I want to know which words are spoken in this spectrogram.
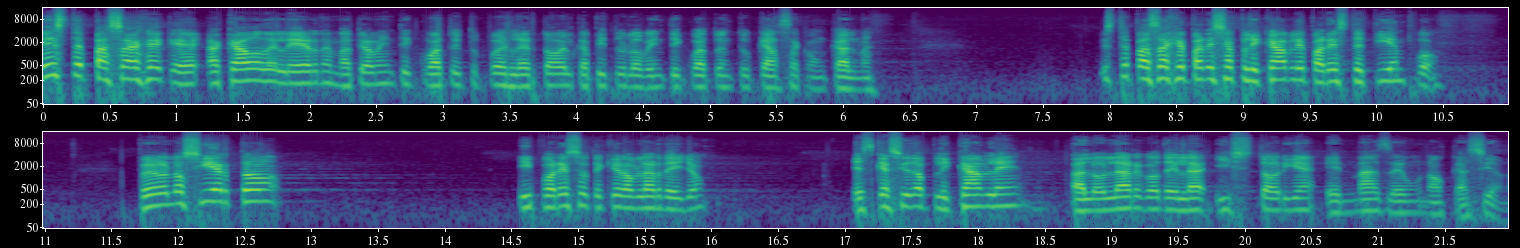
Este pasaje que acabo de leer de Mateo 24, y tú puedes leer todo el capítulo 24 en tu casa con calma. Este pasaje parece aplicable para este tiempo, pero lo cierto, y por eso te quiero hablar de ello, es que ha sido aplicable a lo largo de la historia en más de una ocasión.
